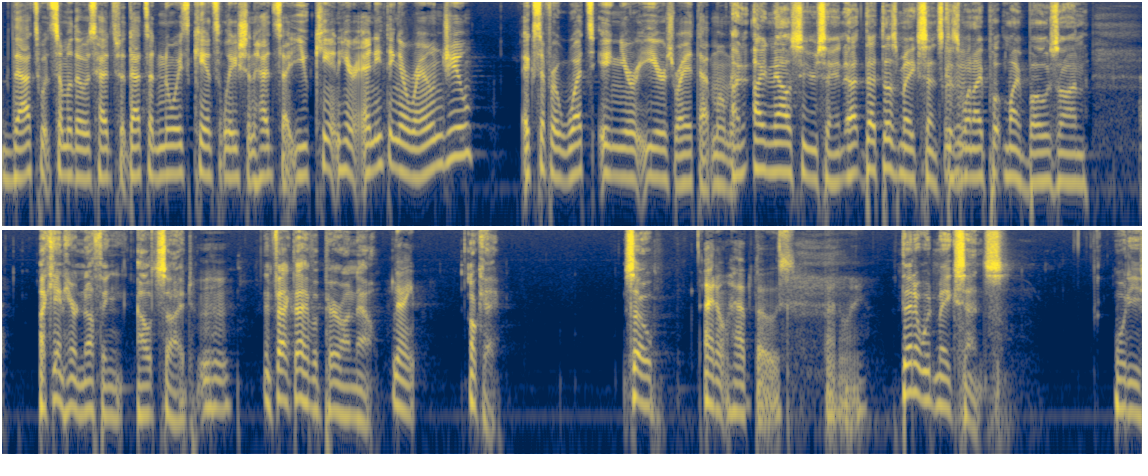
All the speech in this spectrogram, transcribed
that's what some of those headset. That's a noise cancellation headset. You can't hear anything around you except for what's in your ears right at that moment. I, I now see what you're saying. That, that does make sense because when I put my Bose on, I can't hear nothing outside. mm-hmm. In fact, I have a pair on now. Right. Okay. So I don't have Bose, by the way. then it would make sense. What are you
